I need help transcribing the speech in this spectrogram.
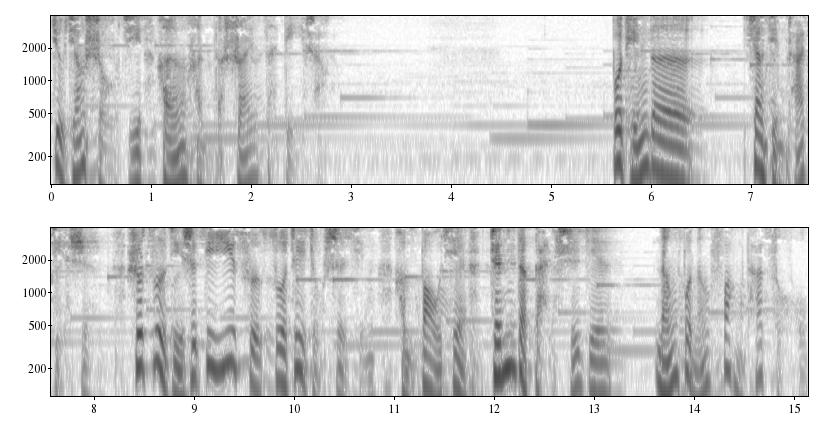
就将手机狠狠的摔在地上，不停的向警察解释，说自己是第一次做这种事情，很抱歉，真的赶时间，能不能放他走？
